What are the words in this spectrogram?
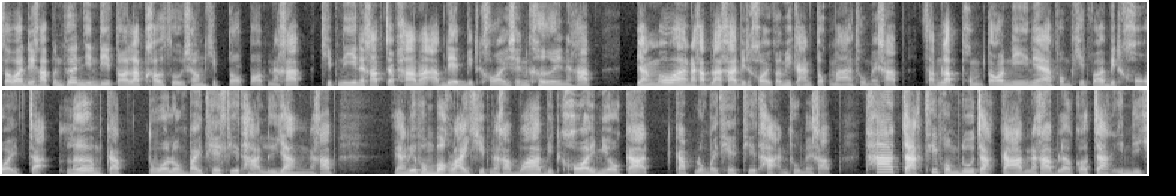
สวัสดีครับเพื่อนๆยินดีต้อนรับเข้าสู่ช่องคริปโตป๊อปนะครับคลิปนี้นะครับจะพามาอัปเดตบิตคอยเช่นเคยนะครับอย่างเมื่อวานนะครับราคาบิตคอยก็มีการตกมาถูกไหมครับสำหรับผมตอนนี้เนี่ยผมคิดว่าบิตคอยจะเริ่มกับตัวลงไปเทสที่ฐานหรือยังนะครับ อย่างที่ผมบอกหลายคลิปนะครับว่าบิตคอยมีโอกาสกลับลงไปเทสที่ฐานถูกไหมครับถ้าจากที่ผมดูจากกราฟนะครับแล้วก็จากอินดิเค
